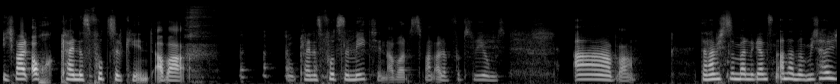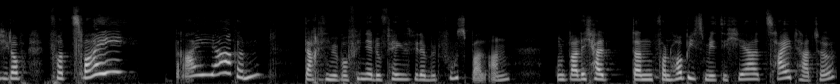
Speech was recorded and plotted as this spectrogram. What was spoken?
Ich war halt auch kleines Futzelkind, aber so ein kleines Futzelmädchen, aber das waren alle Futzeljungs. Aber dann habe ich so meine ganzen anderen Hobbys, habe ich, glaube vor zwei, drei Jahren dachte ich mir, boah, Finja, du fängst wieder mit Fußball an. Und weil ich halt dann von Hobbys mäßig her Zeit hatte,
